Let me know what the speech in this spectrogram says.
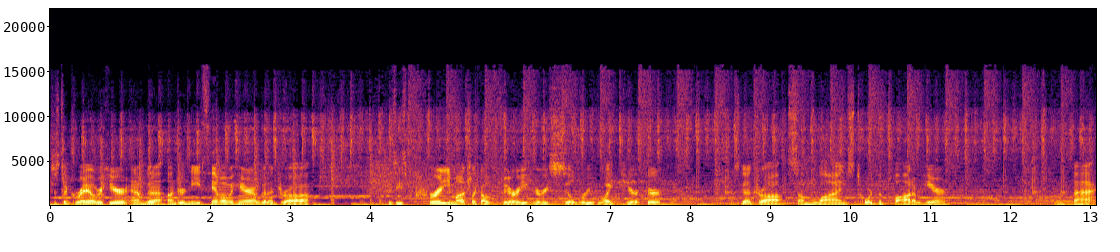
Just a gray over here, and I'm gonna underneath him over here. I'm gonna draw because he's pretty much like a very very silvery white character. I'm just gonna draw some lines toward the bottom here, on the back.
